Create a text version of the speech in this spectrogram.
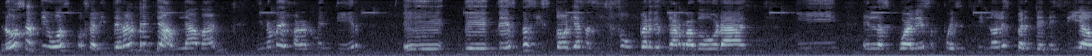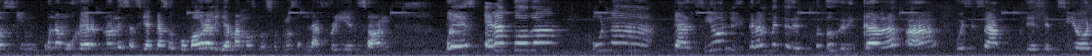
Los antiguos, o sea, literalmente hablaban, y no me dejarán mentir, eh, de, de, estas historias así súper desgarradoras en las cuales, pues, si no les pertenecía o si una mujer no les hacía caso, como ahora le llamamos nosotros la Free and Son, pues era toda una canción literalmente de fotos dedicada a, pues, esa decepción,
